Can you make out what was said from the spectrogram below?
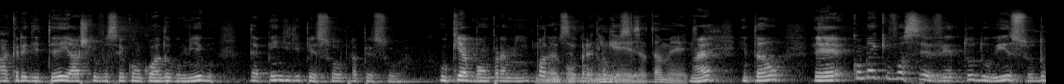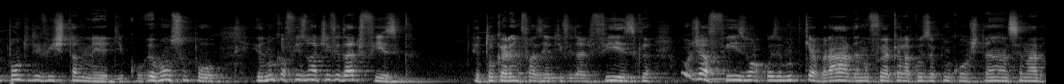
acreditei, acho que você concorda comigo, depende de pessoa para pessoa. O que é bom para mim pode não não, é ser bom para ninguém, você. exatamente. Não é? Então, é, como é que você vê tudo isso do ponto de vista médico? Eu vamos supor, eu nunca fiz uma atividade física. Eu estou querendo fazer atividade física, ou já fiz uma coisa muito quebrada, não foi aquela coisa com constância, nada.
